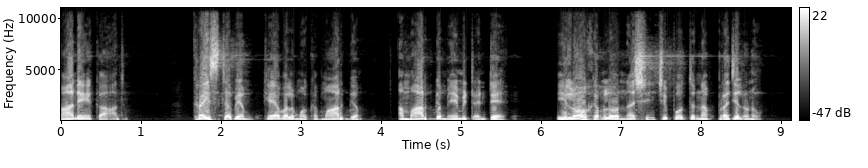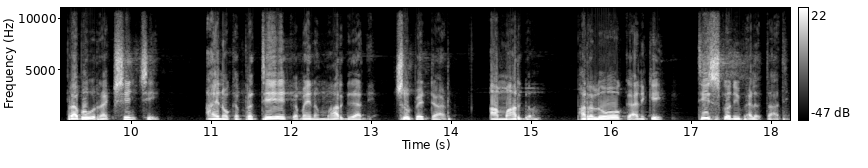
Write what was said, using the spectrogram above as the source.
కానే కాదు. క్రైస్తవ్యం కేవలం ఒక మార్గం. ఆ మార్గం ఏమిటంటే ఈ లోకంలో నశించిపోతున్న ప్రజలను ప్రభువు రక్షించి ఆయన ఒక ప్రత్యేకమైన మార్గాన్ని చూపెట్టాడు. ఆ మార్గం పరలోకానికి తీసుకొని వెళుతాది.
